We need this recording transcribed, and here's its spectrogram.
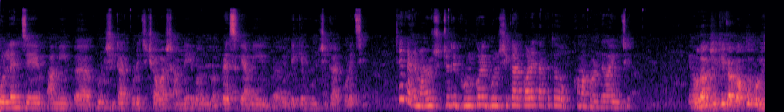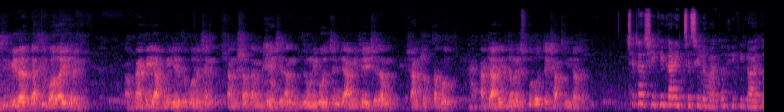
বললেন যে আমি ভুল স্বীকার করেছি সবার সামনে এবং প্রেসকে আমি ডেকে ভুল স্বীকার করেছি। ঠিক আছে মানুষ যদি ভুল করে ভুল স্বীকার করে তাকে তো ক্ষমা করে দেওয়াই উচিত। প্রধান শিক্ষিকার বক্তব্য নিয়েছি বিধায়ক কাছে বলাই হয়নি। আপনাকে আপনি যেহেতু বলেছেন সাংসদ আমি চেয়েছিলাম কিন্তু উনি বলছেন যে আমি চেয়েছিলাম সাংসদ থাকুক হ্যাঁ। আর যাদের জন্য স্কুল হচ্ছে ছাত্রীরা থাকুক। সেটা শিক্ষিকার ইচ্ছে ছিল হয়তো শিক্ষিকা হয়তো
